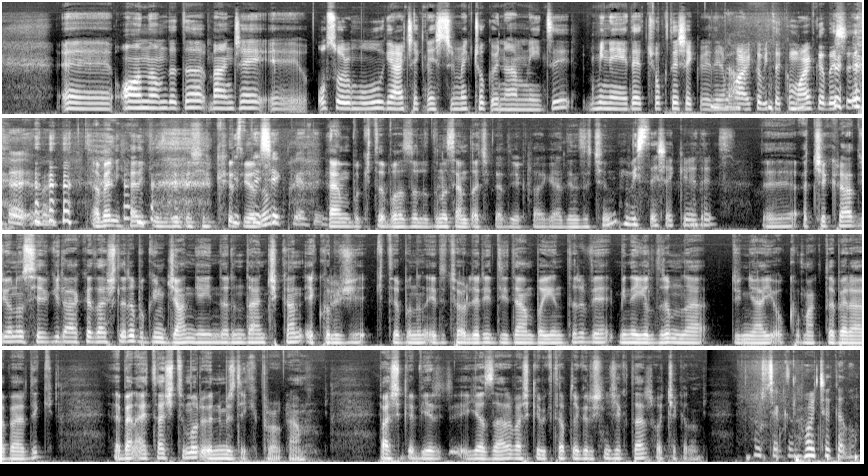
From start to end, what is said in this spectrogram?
E, o anlamda da bence e, o sorumluluğu gerçekleştirmek çok önemliydi. Mine'ye de çok teşekkür ederim. Harika bir takım arkadaşı. ya ben her ikinize de teşekkür Biz ediyorum. teşekkür ederiz. Hem bu kitabı hazırladınız hem de Açık Radyo'ya kadar geldiğiniz için. Biz teşekkür ederiz. E, Açık Radyo'nun sevgili arkadaşları bugün can yayınlarından çıkan Ekoloji kitabının editörleri Didem Bayındır ve Mine Yıldırım'la dünyayı okumakta beraberdik. E, ben Aytaç Timur önümüzdeki program. Başka bir yazar, başka bir kitapla görüşünceye kadar hoşçakalın. Hoşçakalın. Hoşçakalın.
